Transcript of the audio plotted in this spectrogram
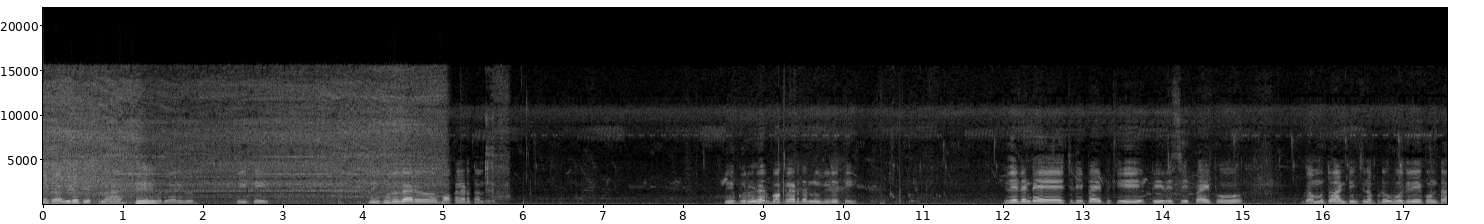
ఏంట్రా వీడియో తీస్తున్నా? వెరీ గుడ్ వెరీ గుడ్ తీ తీ మీ గురుగారు బొక్కలాడుతుంది మీ గురువుగారు బొక్కలాడుతారు నువ్వు వీడియో తీ ఇదేంటంటే హెచ్డి పైప్కి పీవీసీ పైపు గమ్ముతో అంటించినప్పుడు వదిలేయకుండా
